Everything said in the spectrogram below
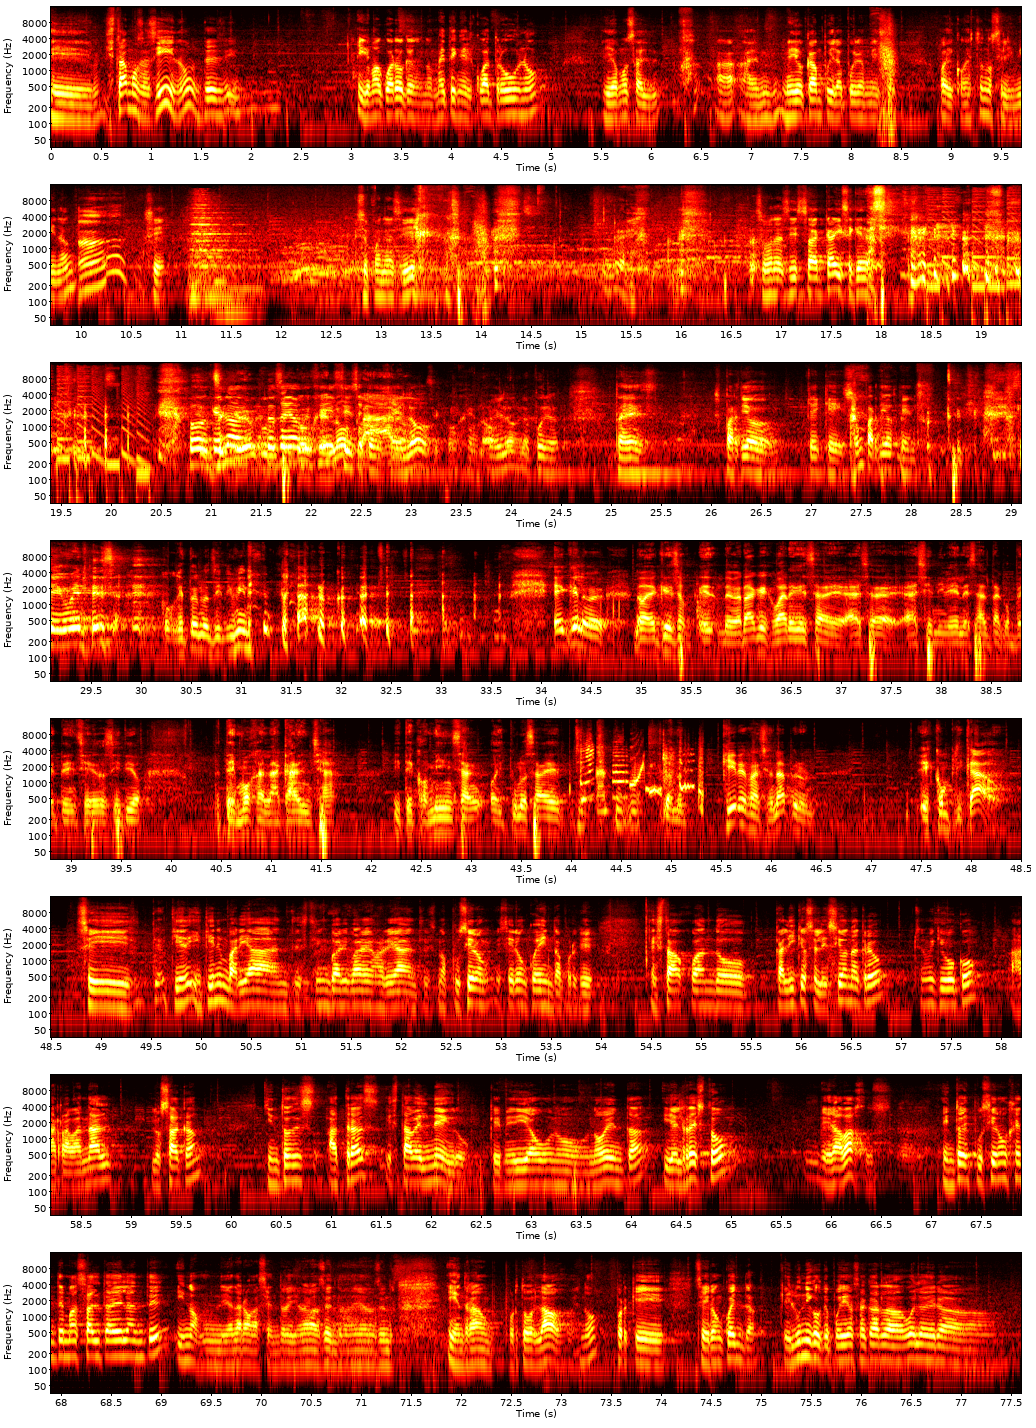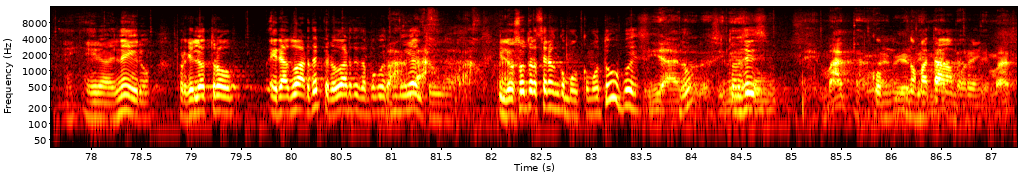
Eh, y estábamos así, ¿no? Entonces, y yo me acuerdo que nos meten el 4-1, llegamos al, a- al medio campo y la pura me dice, oye, ¿con esto nos eliminan? Sí. Y se pone así. Se pone así, saca y se queda así. Como que Se no, quedó no se sí, congeló, sí, se claro, congeló. se congeló. congeló, lo puro. Entonces, es partido Que, que son partidos que... Qué bueno eso. Como que esto nos elimina. Claro. Es que, lo, no, es que eso, eh, de verdad que jugar en esa, a, ese, a ese nivel, esa alta competencia en esos sitios, te mojan la cancha y te comienzan, oye, tú no sabes, cuando quieres racionar, pero es complicado. Sí, y tienen variantes, tienen vari- varias variantes. Nos pusieron, se dieron cuenta porque estaba jugando, Caliquio se lesiona, creo, si no me equivoco, a Rabanal lo sacan, y entonces atrás estaba el negro, que medía 1,90, y el resto era bajos. Entonces pusieron gente más alta adelante y nos llenaron a centro, llenaron a centro, llenaron a centro. Y entraban por todos lados, ¿no? Porque se dieron cuenta que el único que podía sacar la bola era, era el negro. Porque el otro era Duarte, pero Duarte tampoco era muy alto. Y los otros eran como, como tú, pues. Ya, ¿no? si Entonces, te matan. con- nos te mataban matan.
